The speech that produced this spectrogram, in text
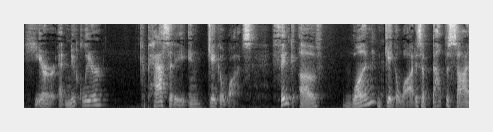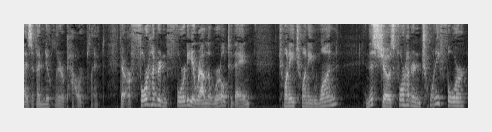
here at nuclear capacity in gigawatts. Think of one gigawatt is about the size of a nuclear power plant. There are 440 around the world today in 2021, and this shows 424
